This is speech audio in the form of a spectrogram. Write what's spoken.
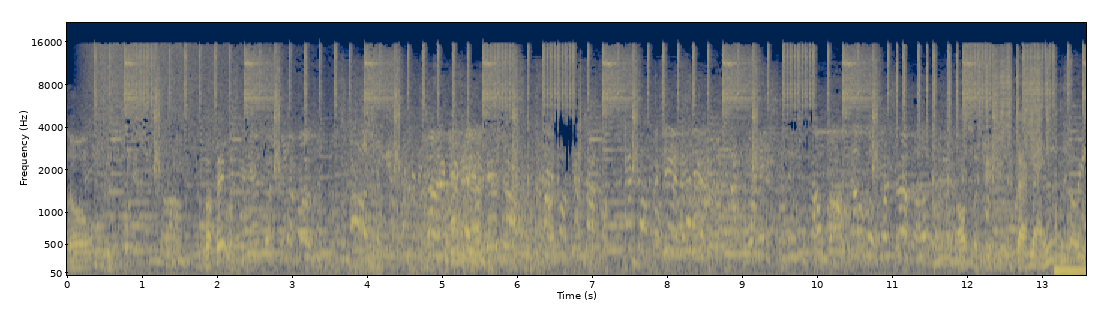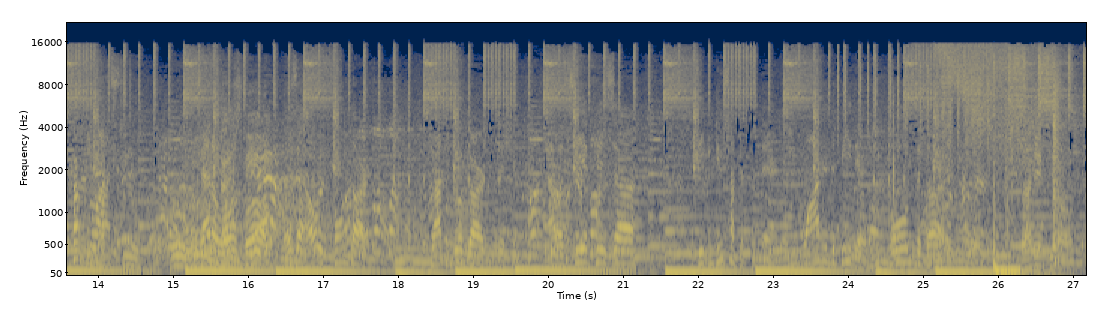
No, Mbappé was. Also, Juju back. Yeah, he, he's pretty comfortable on two. Ooh, is that a low ball? steal. What is that? Oh, he's pulling guard. Drop into a guard position. Now let's see if his uh if he can do something from there. He wanted to be there. He pulled the guard. But I didn't, you know,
